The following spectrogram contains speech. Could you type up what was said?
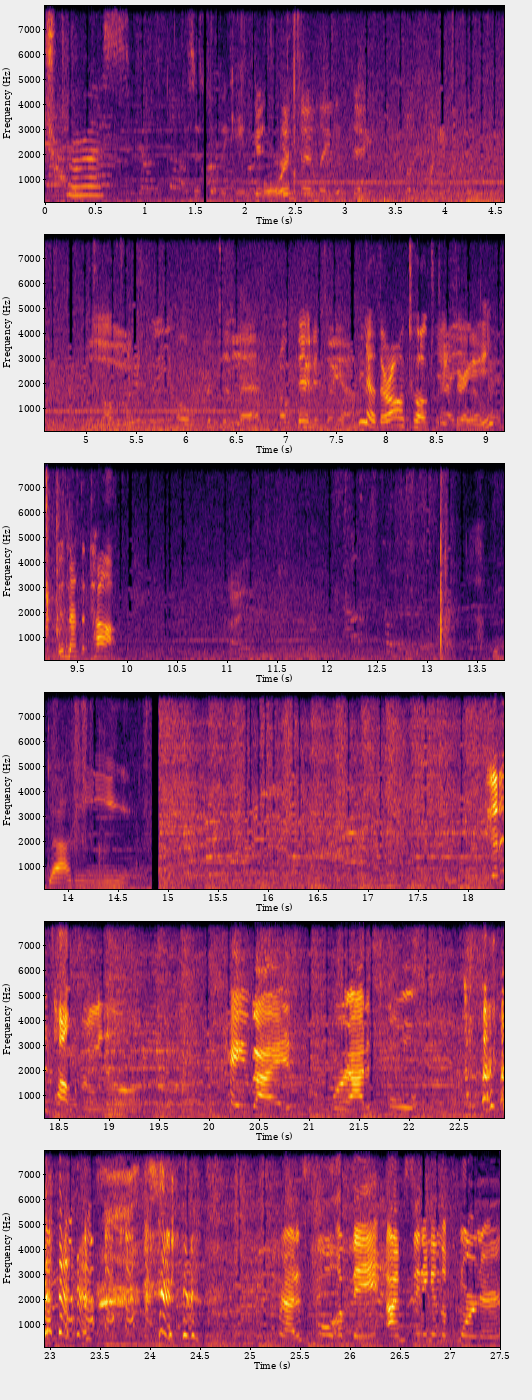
trust. This is what we came get, for. get the latest day. So 23 over to the left. Oh, there it is. Oh, yeah. No, they're all 1223. Yeah, yeah, okay. It's not the top. Alright. Daddy. You gotta talk for me though. Hey you guys, we're at a school. we're at a school event. I'm sitting in the corner,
